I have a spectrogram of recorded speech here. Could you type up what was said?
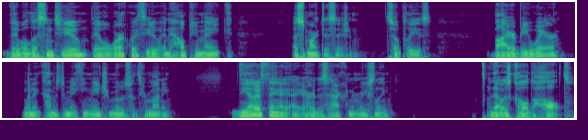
they will listen to you, they will work with you and help you make a smart decision. So please, buyer beware when it comes to making major moves with your money. The other thing, I, I heard this acronym recently that was called HALT,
